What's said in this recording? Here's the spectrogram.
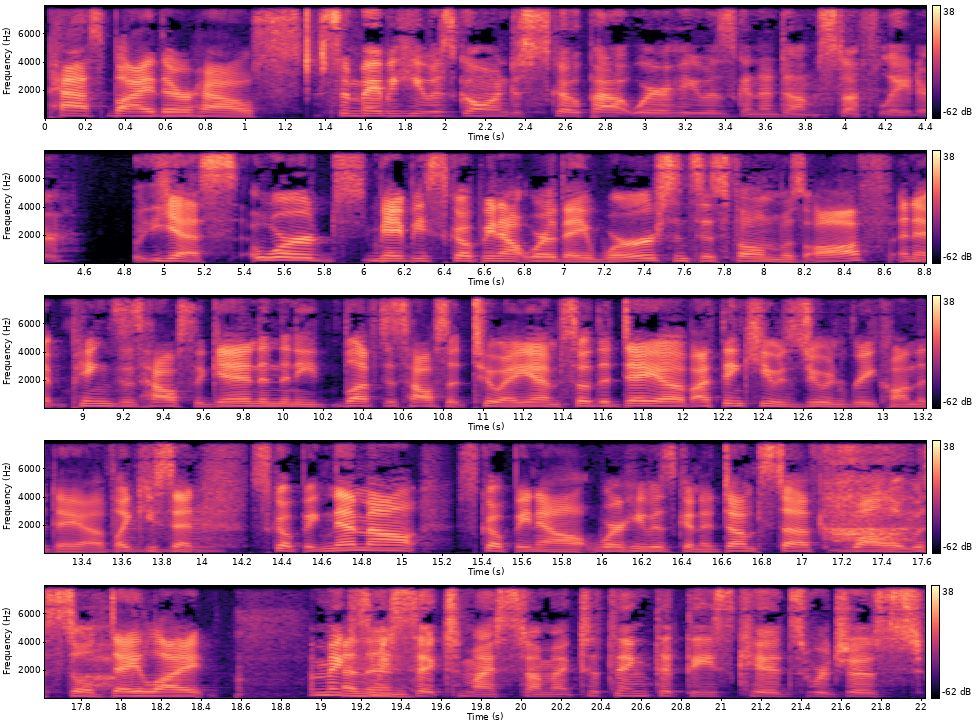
pass by their house. So maybe he was going to scope out where he was going to dump stuff later. Yes, or maybe scoping out where they were since his phone was off and it pings his house again. And then he left his house at 2 a.m. So the day of, I think he was doing recon the day of. Like you said, mm-hmm. scoping them out, scoping out where he was going to dump stuff while it was still daylight. It makes And me sick to my stomach to think that these kids were just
